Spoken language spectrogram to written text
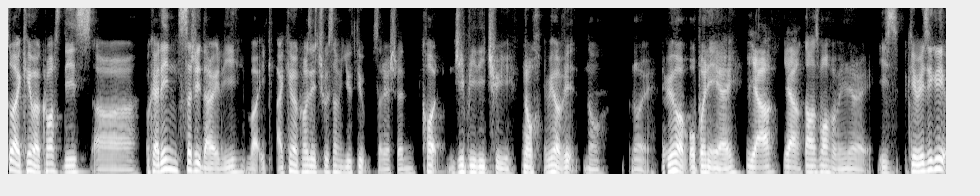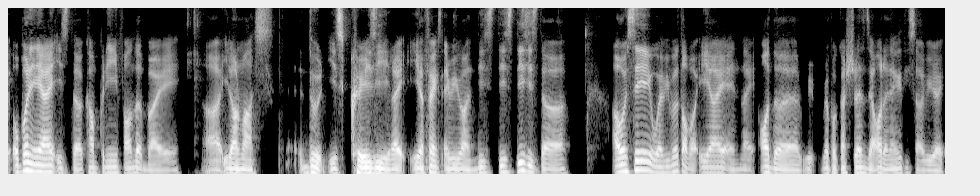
So I came across this uh okay, I didn't search it directly, but it, I came across it through some YouTube suggestion called GPT-3. No. Have you heard of it? No. No. right? Have you heard of OpenAI? Yeah. Yeah. Sounds more familiar, right? Is okay. Basically, OpenAI is the company founded by uh Elon Musk. Dude, it's crazy. Like it affects everyone. This this this is the I would say when people talk about AI and like all the re- repercussions and all the negative stuff, right?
